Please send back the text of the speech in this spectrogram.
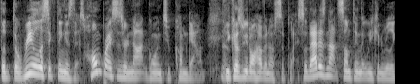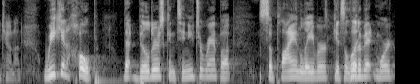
The, the realistic thing is this: home prices are not going to come down because we don't have enough supply. So that is not something that we can really count on. We can hope that builders continue to ramp up. Supply and labor gets a little bit more,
